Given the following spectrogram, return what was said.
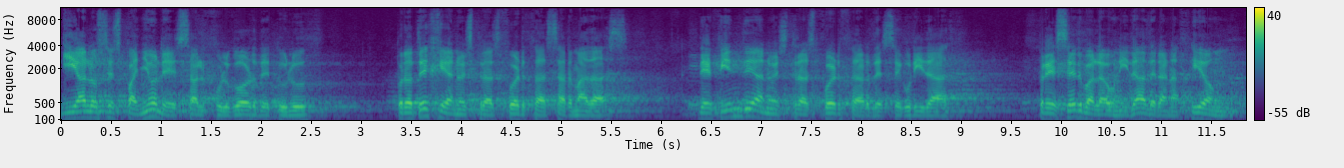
Guía a los españoles al fulgor de tu luz. Protege a nuestras Fuerzas Armadas. Defiende a nuestras fuerzas de seguridad. Preserva la unidad de la nación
